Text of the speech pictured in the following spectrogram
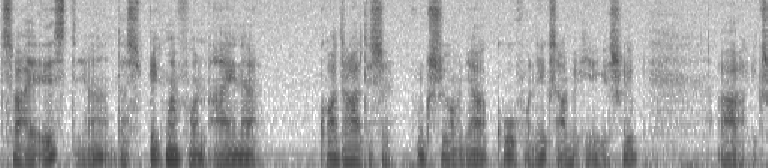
2 ist, ja, das spricht man von einer quadratischen Funktion. Ja, q von x haben wir hier geschrieben. ax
